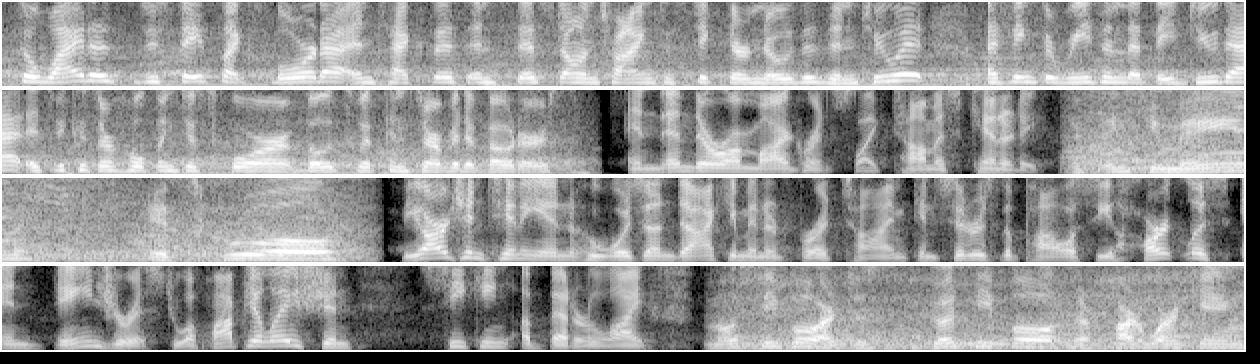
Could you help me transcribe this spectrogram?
So why does do states like Florida and Texas insist on trying to stick their noses into it? I think the reason that they do that is because they're hoping to score votes with conservative voters. And then there are migrants like Thomas Kennedy. It's inhumane, it's cruel, the Argentinian, who was undocumented for a time, considers the policy heartless and dangerous to a population seeking a better life. Most people are just good people, they're hardworking,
